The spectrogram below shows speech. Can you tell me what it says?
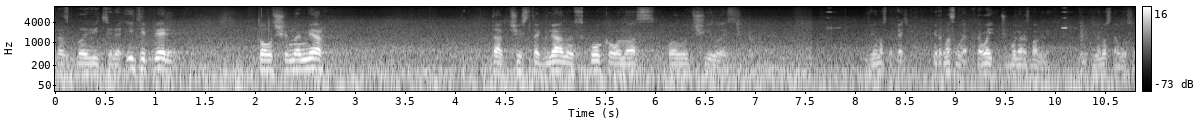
разбавителя. И теперь толщиномер. Так, чисто глянуть, сколько у нас получилось. 95. Это масло. Давай чуть более разбавленный. 98.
